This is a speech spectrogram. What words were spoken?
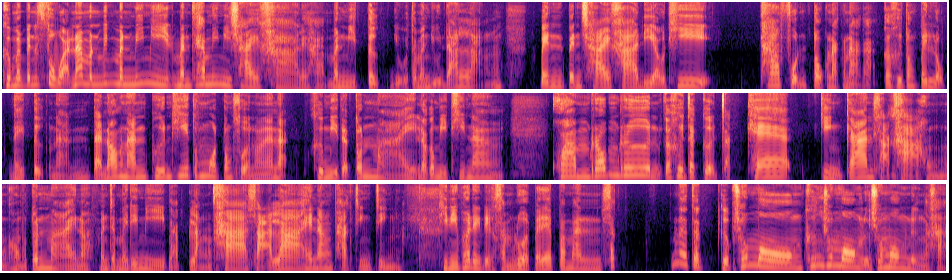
คือมันเป็นสวนนะมันไม่มันไม่มี มันแทบไม่มีชายคาเลยค่ะ มันมีตึกอยู่แต่มันอยู่ด้านหลัง เป็นเป็นชายคาเดียวที่ถ้าฝนตกหนักๆอะก็คือต้องไปหลบในตึกนั้น แต่นอกนั้นพื้นที่ทั้งหมดตรงสวนตรงนั้นอะ คือมีแต่ต้นไม้แล้วก็มีที่นั่ง ความร่มรื่นก็คือจะเกิดจากแค่กิ่งก้านสาขาของของต้นไม้เนาะมันจะไม่ได้มีแบบหลังคาศาลาให้นั่งพักจริง ๆ ทีนี้พอเด็กๆสำรวจไปได้ประมาณสักน่าจะเกือบชั่วโมง ครึ่งชั่วโมงหรือชั่วโมงหนึ่งอะค่ะ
